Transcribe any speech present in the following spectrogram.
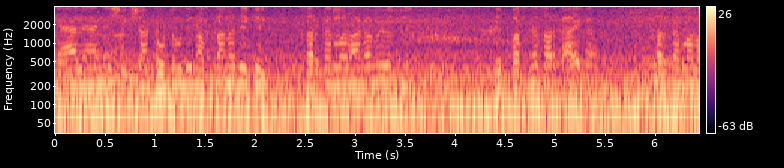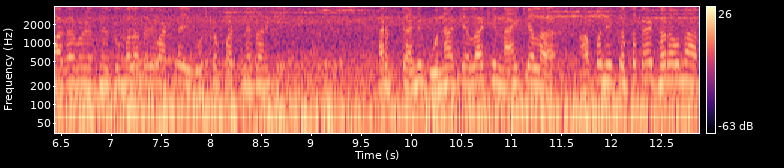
न्यायालयाने शिक्षा ठोठवली नसताना देखील सरकारला जागा मिळत नाही. हे पचण्यासारखं आहे का? सरकारला जागा मिळत नाही. तुम्हाला तरी वाटतं ही गोष्ट पटण्यासारखी अरे त्याने गुन्हा केला की नाही केला? आपण हे कसं काय ठरवणार?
